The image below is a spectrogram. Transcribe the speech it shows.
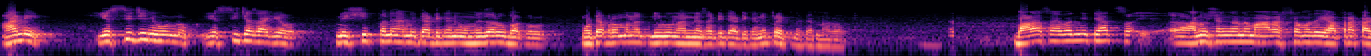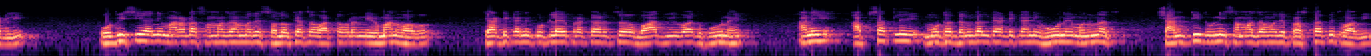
आणि एस सीची निवडणूक एस सीच्या जागेवर निश्चितपणे आम्ही त्या ठिकाणी उमेदवार उभा करून मोठ्या प्रमाणात निवडून आणण्यासाठी त्या ठिकाणी प्रयत्न करणार आहोत. बाळासाहेबांनी त्याच अनुषंगानं महाराष्ट्रामध्ये यात्रा काढली. ओबीसी आणि मराठा समाजामध्ये सलोख्याचं वातावरण निर्माण व्हावं. त्या ठिकाणी कुठल्याही प्रकारचं वादविवाद होऊ नये. आणि आपसातले मोठं दंगल त्या ठिकाणी होऊ नये म्हणूनच शांती दोन्ही समाजामध्ये प्रस्थापित व्हावी.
